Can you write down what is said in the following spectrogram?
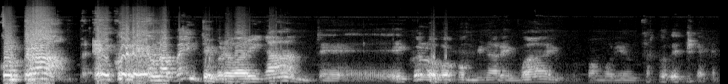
Con Trump. E quello è una mente prevaricante. E quello può combinare guai può morire un sacco di gente.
